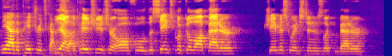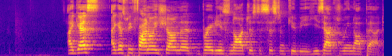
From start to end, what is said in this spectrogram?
yeah, the Patriots kind of yeah, suck. the Patriots are awful. The Saints looked a lot better. Jameis Winston is looking better. I guess I guess we've finally shown that Brady is not just a system QB. He's actually not bad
